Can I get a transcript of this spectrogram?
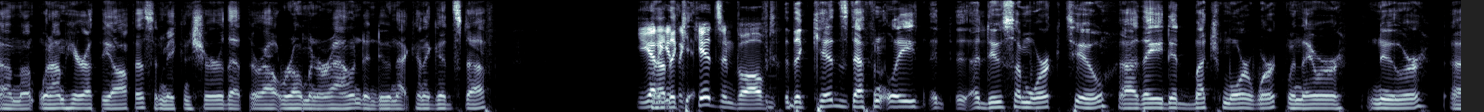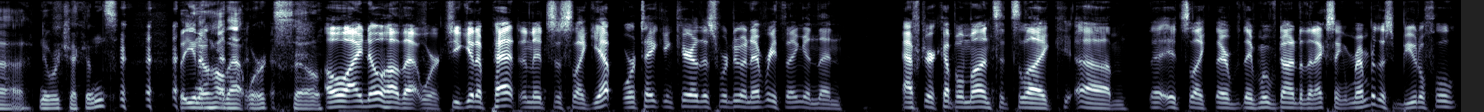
um, when I'm here at the office and making sure that they're out roaming around and doing that kind of good stuff. You got to get the the, kids involved. The kids definitely uh, do some work too. Uh, they did much more work when they were newer, uh, newer chickens, but you know how that works. So Oh, I know how that works. You get a pet, and it's just like, yep, we're taking care of this. We're doing everything, and then after a couple months, it's like, um, it's like they're they've moved on to the next thing. Remember this beautiful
